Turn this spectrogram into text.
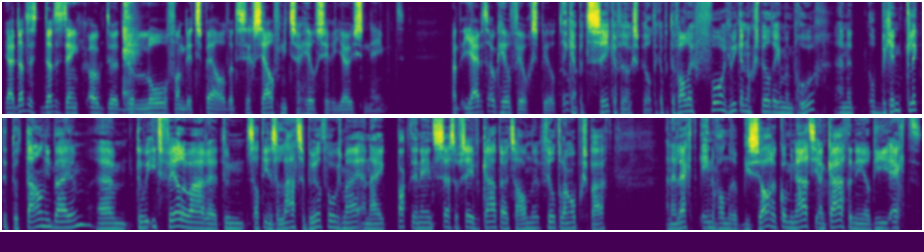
ja dat, is, dat is denk ik ook de, de lol van dit spel. Dat het zichzelf niet zo heel serieus neemt. Want jij hebt het ook heel veel gespeeld, toch? Ik heb het zeker veel gespeeld. Ik heb het toevallig vorig weekend nog gespeeld tegen mijn broer. En het, op het begin klikte het totaal niet bij hem. Ehm, toen we iets verder waren, toen zat hij in zijn laatste beurt volgens mij. En hij pakte ineens zes of zeven kaarten uit zijn handen. Veel te lang opgespaard. En hij legt een of andere bizarre combinatie aan kaarten neer. Die echt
